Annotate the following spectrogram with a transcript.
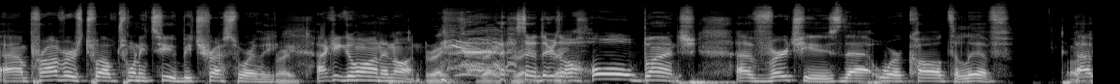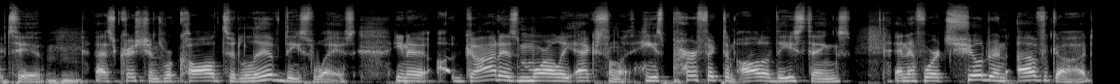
Um, Proverbs 12:22 be trustworthy. Right. I could go on and on. Right, right, right. so there's a whole bunch of virtues that we're called to live up to mm-hmm. as Christians. We're called to live these ways. You know, God is morally excellent. He's perfect in all of these things. And if we're children of God,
